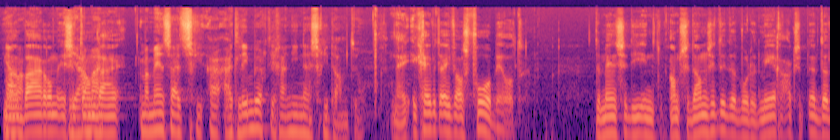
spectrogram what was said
Ja, Maar, waarom is het ja, dan maar- daar... Maar mensen uit, uit Limburg die gaan niet naar Schiedam toe. Nee, ik geef het even als voorbeeld. De mensen die in Amsterdam zitten, dat wordt het meer geaccepteerd. Dat,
